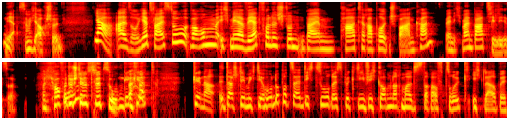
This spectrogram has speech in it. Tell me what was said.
Ja. Das ist nämlich auch schön. Ja, also jetzt weißt du, warum ich mehr wertvolle Stunden beim Paartherapeuten sparen kann, wenn ich mein Bazi lese. Und ich hoffe, Und du stimmst mir zu. Umgekehrt. Genau, da stimme ich dir hundertprozentig zu, respektive ich komme nochmals darauf zurück. Ich glaube,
